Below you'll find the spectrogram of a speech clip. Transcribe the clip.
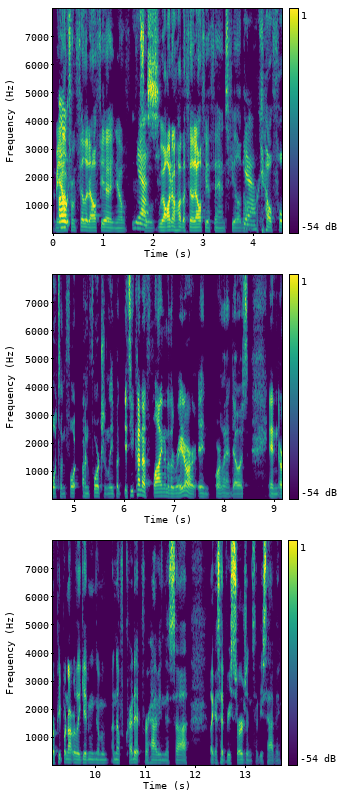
I mean, oh, I'm from Philadelphia, you know, yes. so we all know how the Philadelphia fans feel about yeah. Markelle Fultz, unfor- unfortunately. But is he kind of flying under the radar in Orlando? Is, and are people not really giving him enough credit for having this, uh, like I said, resurgence that he's having?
